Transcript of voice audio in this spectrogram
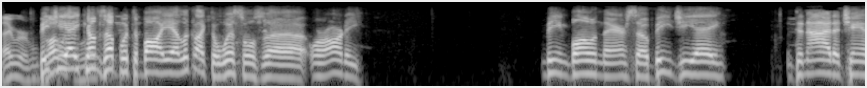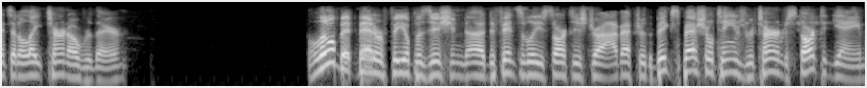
They were BGA comes up with the ball. Yeah, it looked like the whistles uh, were already being blown there. So BGA denied a chance at a late turnover there a little bit better field position uh, defensively to start this drive after the big special teams return to start the game.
